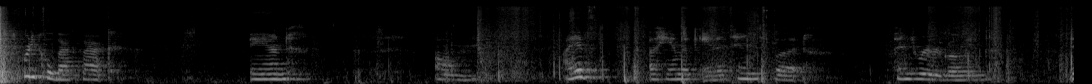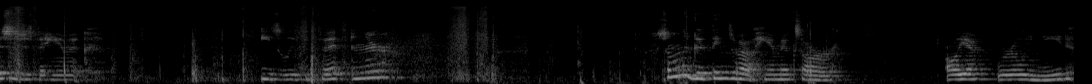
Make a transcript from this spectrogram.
It's a pretty cool backpack. And um, I have a hammock and a tent, but depends where you're going. This is just a hammock. Easily can fit in there. Some of the good things about hammocks are all you really need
